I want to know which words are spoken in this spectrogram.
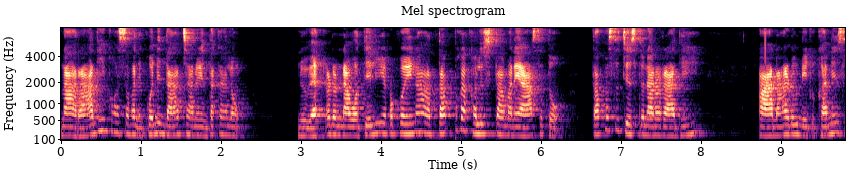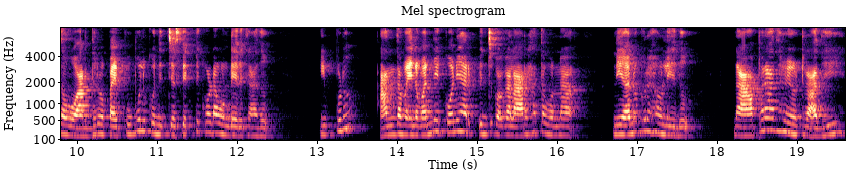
నా రాధి కోసమని కొని దాచాను ఇంతకాలం. నువ్వెక్కడున్నావో తెలియకపోయినా తప్పక కలుస్తామనే ఆశతో తపస్సు చేస్తున్నాను రాధి. ఆనాడు నీకు కనీసం అర్ధ రూపాయి పువ్వులు కొనిచ్చే శక్తి కూడా ఉండేది కాదు. ఇప్పుడు అందమైనవన్నీ కొని అర్పించుకోగల అర్హత ఉన్నా నీ అనుగ్రహం లేదు. నా అపరాధం ఏమిటి రాధి?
